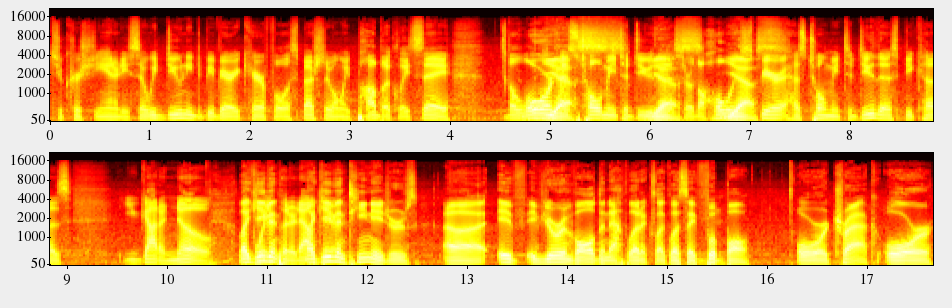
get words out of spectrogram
to Christianity. So we do need to be very careful, especially when we publicly say. The Lord Yes. has told me to do Yes. this, or the Holy Yes. Spirit has told me to do this, because you got to know like even you put it out like there. even teenagers uh, if if you're involved in athletics like let's say football or track or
